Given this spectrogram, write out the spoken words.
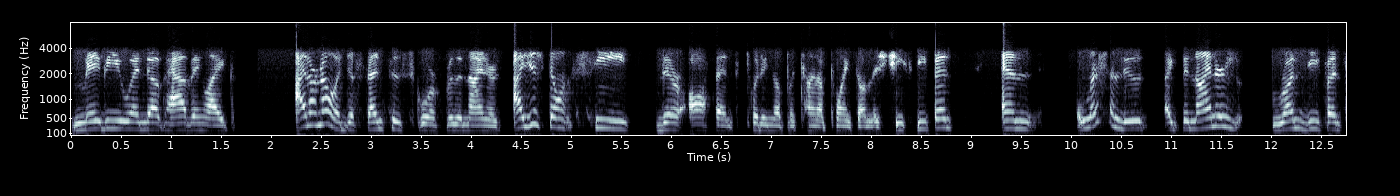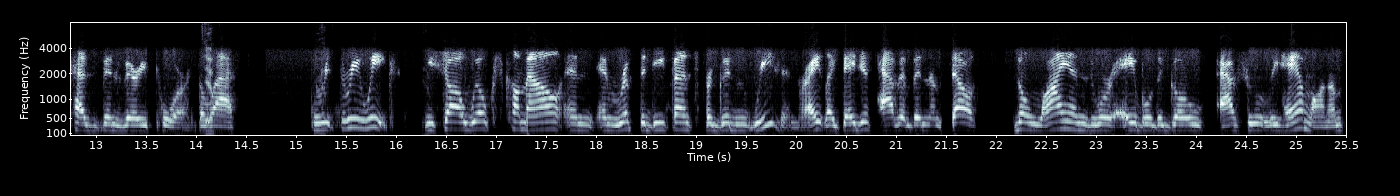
Maybe you end up having like I don't know, a defensive score for the Niners. I just don't see their offense putting up a ton of points on this Chiefs defense. And listen, dude, like the Niners' run defense has been very poor the Yep. last three, three weeks. You saw Wilks come out and, and rip the defense for good reason, right? Like they just haven't been themselves. The Lions were able to go absolutely ham on them,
